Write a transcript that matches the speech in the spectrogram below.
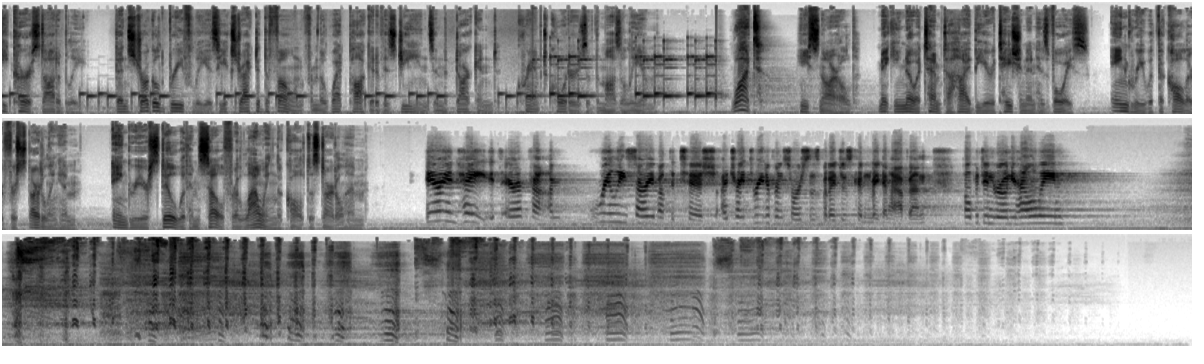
He cursed audibly, then struggled briefly as he extracted the phone from the wet pocket of his jeans in the darkened, cramped quarters of the mausoleum. What? He snarled, making no attempt to hide the irritation in his voice, angry with the caller for startling him, angrier still with himself for allowing the call to startle him. Aaron, hey, it's Erica. I'm really sorry about the Tish. I tried three different sources, but I just couldn't make it happen. Hope it didn't ruin your Halloween.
